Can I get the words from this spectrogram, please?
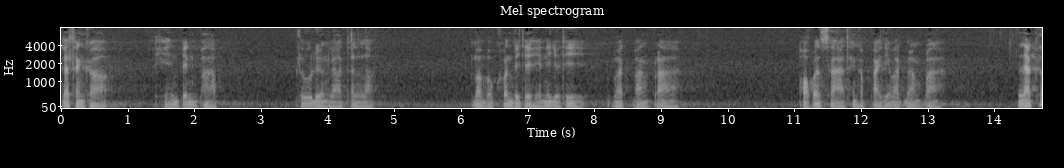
และท่านก็เห็นเป็นภาพรู้เรื่องราวตลอด บางบุคคลที่จะเห็นนี่อยู่ที่วัดบางปลา ออกภาษาท่านก็ไปที่วัดบางปลา แล้วก็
